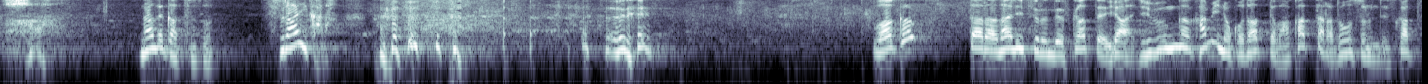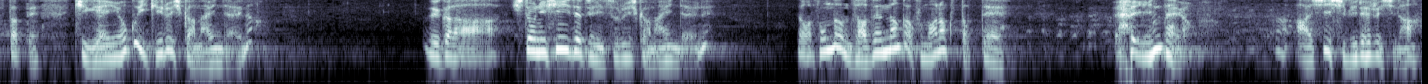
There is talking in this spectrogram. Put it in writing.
はあ、なぜかっていうと、辛いから。で、分かったら何するんですか？って、いや、自分が神の子だって分かったらどうするんですか？って言ったって、機嫌よく生きるしかないんだよな。それから、人に親切にするしかないんだよね。だからそんなの座禅なんか踏まなくたって、いいんだよ。足しびれるしな。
